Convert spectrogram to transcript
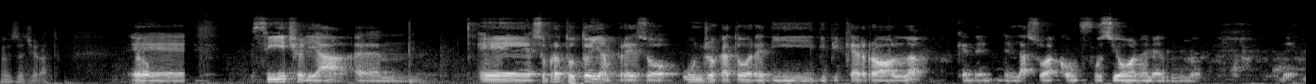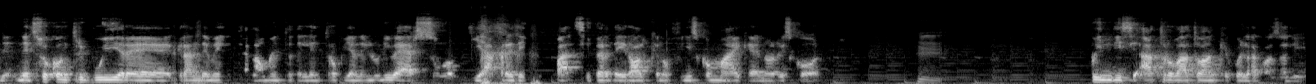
Ho esagerato. E- sì ce li ha ehm, e soprattutto gli hanno preso un giocatore di, di pick and roll che nel- nella sua confusione nel, nel- nel suo contribuire grandemente all'aumento dell'entropia nell'universo gli apre dei spazi per dei roll che non finiscono mai che non riscorrono Mm. quindi si, ha trovato anche quella cosa lì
